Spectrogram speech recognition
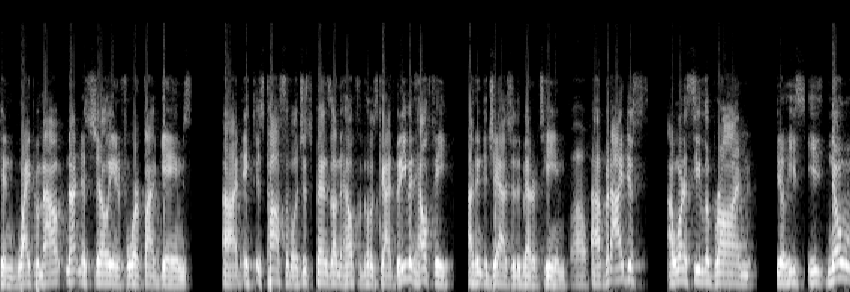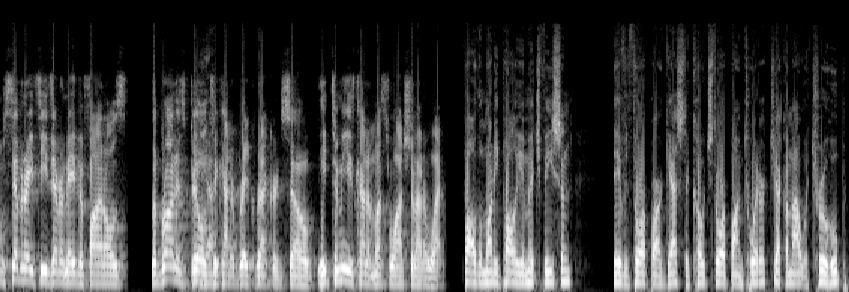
can wipe them out, not necessarily in four or five games. Uh, it- it's possible. It just depends on the health of those guys. But even healthy, I think the Jazz are the better team. Wow. Uh, but I just I want to see LeBron. You know, he's he's no seven or eight seeds ever made the finals. LeBron is built Yeah. to kind of break records. So he, to me, he's kind of must watch no matter what. Follow the Money Paulie and Mitch VSIN. David Thorpe, our guest, at Coach Thorpe on Twitter. Check him out with True Hoop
